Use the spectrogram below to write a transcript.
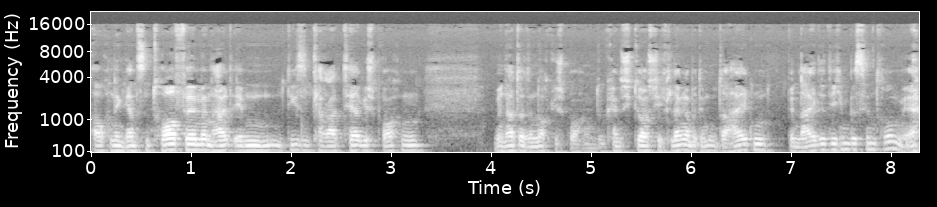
Auch in den ganzen Torfilmen halt eben diesen Charakter gesprochen. Wen hat er denn noch gesprochen? Du kennst du hast dich länger mit dem unterhalten, beneide dich ein bisschen drum. Ja.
